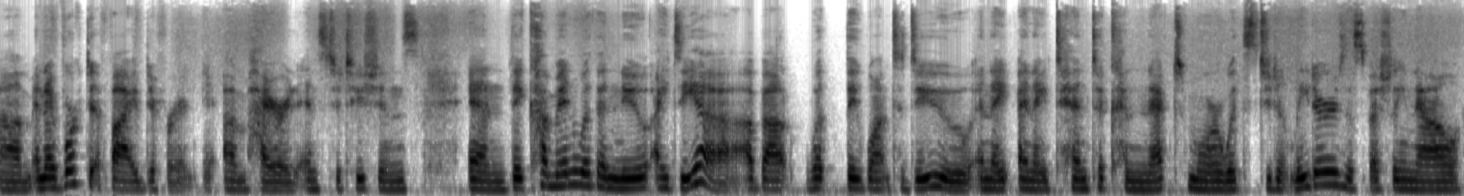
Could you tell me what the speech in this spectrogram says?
um, and i've worked at five different um, higher ed institutions and they come in with a new idea about what they want to do and i and i tend to connect more with student leaders especially now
